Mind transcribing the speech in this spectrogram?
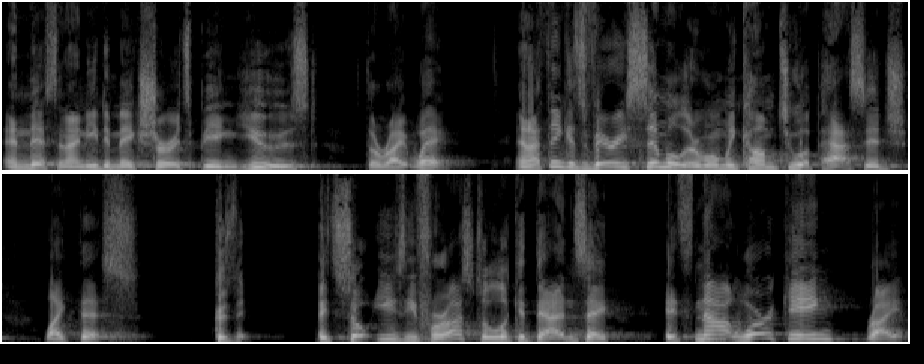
and this, and I need to make sure it's being used the right way. And I think it's very similar when we come to a passage like this. Because it's so easy for us to look at that and say, it's not working, right?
